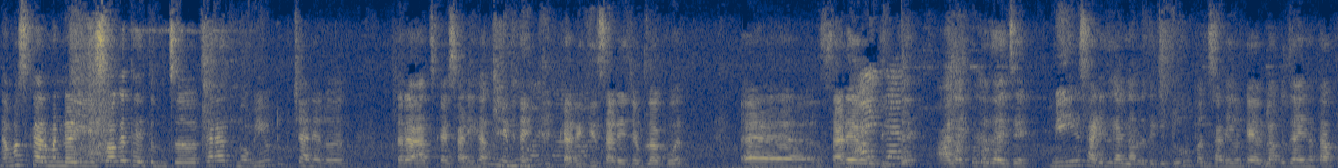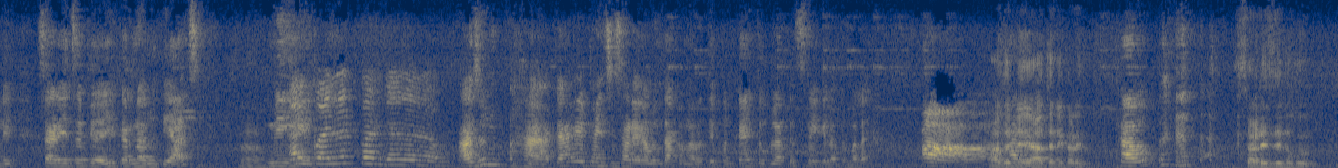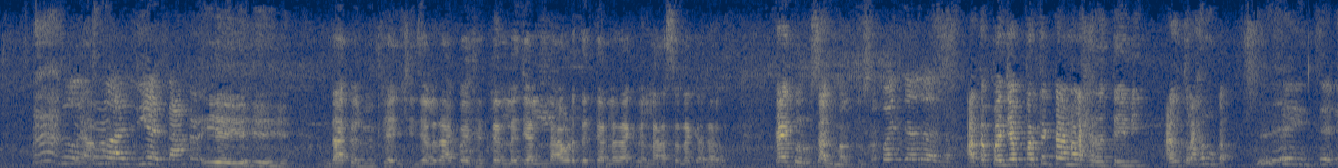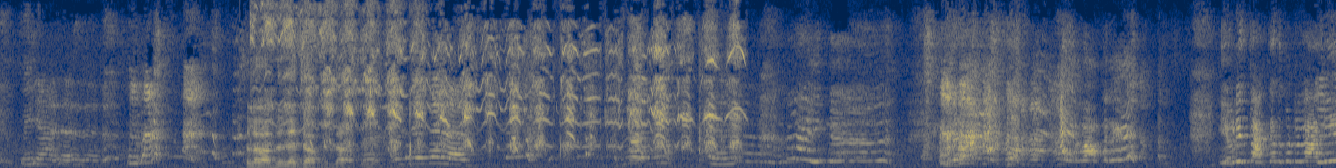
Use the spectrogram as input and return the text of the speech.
नमस्कार मंडळी स्वागत आहे तुमचं खरात मम्मी युट्यूब चॅनलवर तर आज काय साडी घातली नाही कारण की साड्याच्या ब्लॉकवर साड्यावरती आलं कुठं जायचंय मी साडीच घालणार होते की तू पण साडीवर काय ब्लॉक जाईना तर आपले साडीचं फे- हे करणार होते आज. मी. अजून हा काय फॅन्सी साड्या घालून दाखवणार होते पण काय तो ब्लॉकच नाही केला तर मला. आ, आता नाही आता नाही काढायचं. खाऊ. साडेचे नको. ये. ये. दाखल मी फॅन्सी ज्याला दाखवायचे त्यांना ज्याला आवडत त्यांना दाखवेल ना असं ना करावं काय करू सांग मला तू सांग. आता पंजाब प्रत्येक टायमाला हरवते मी आता तुला हरू का. चला आपल्याला जायचं ऑफिसला आज पण जरा लावू. आई गं. आई बापरे. एवढी ताकद कुठून आली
